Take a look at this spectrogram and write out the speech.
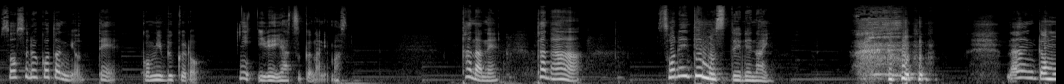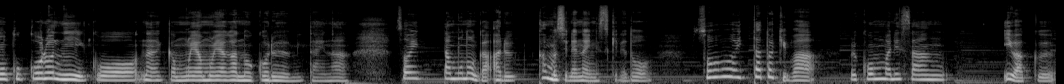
そうすることによってゴミ袋に入れやすくなります。ただね、ただ、それでも捨てれない。なんかもう心にこう、なんかモヤモヤが残るみたいな、そういったものがあるかもしれないんですけれど、そういった時は、これこんまりさん曰く、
